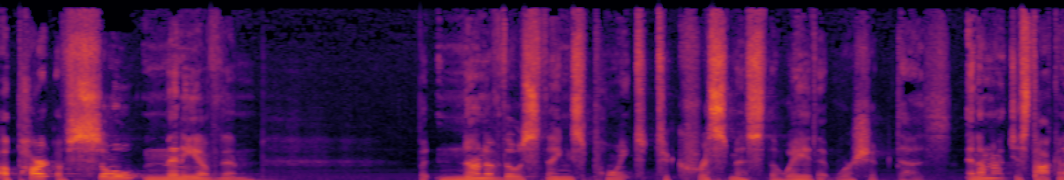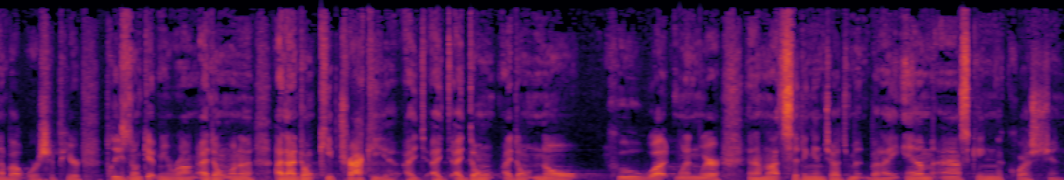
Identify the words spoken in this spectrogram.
a part of so many of them. But none of those things point to Christmas the way that worship does. And I'm not just talking about worship here. Please don't get me wrong. I don't want to, and I don't keep track of you. I, I, I, don't, I don't know who, what, when, where, and I'm not sitting in judgment, but I am asking the question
